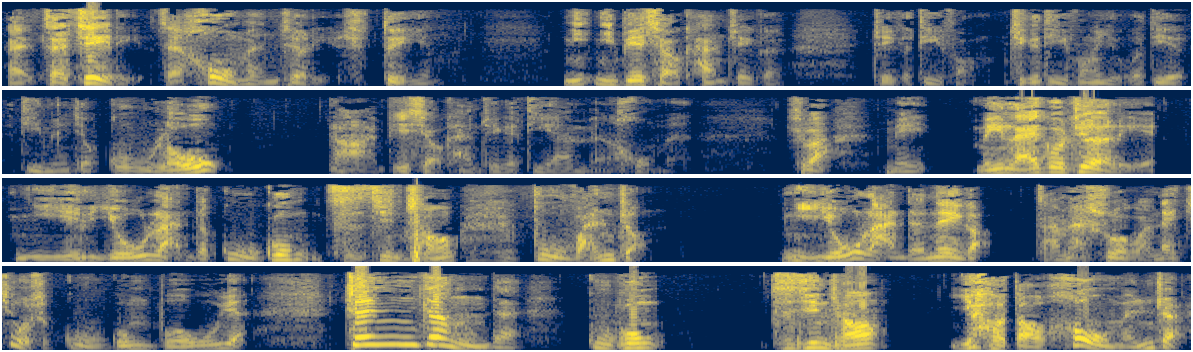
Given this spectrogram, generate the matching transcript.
哎，在这里，在后门这里是对应的。你你别小看这个这个地方，这个地方有个地地名叫鼓楼，啊，别小看这个地安门后门，是吧？没没来过这里，你游览的故宫、紫禁城不完整。你游览的那个，咱们说过，那就是故宫博物院。真正的故宫、紫禁城要到后门这儿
